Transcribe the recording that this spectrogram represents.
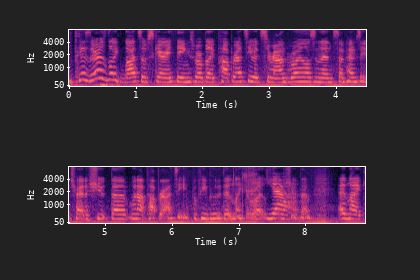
because there was like lots of scary things where like paparazzi would surround royals and then sometimes they try to shoot them. Well, not paparazzi, but people who didn't like the royals would Yeah. shoot them. And like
